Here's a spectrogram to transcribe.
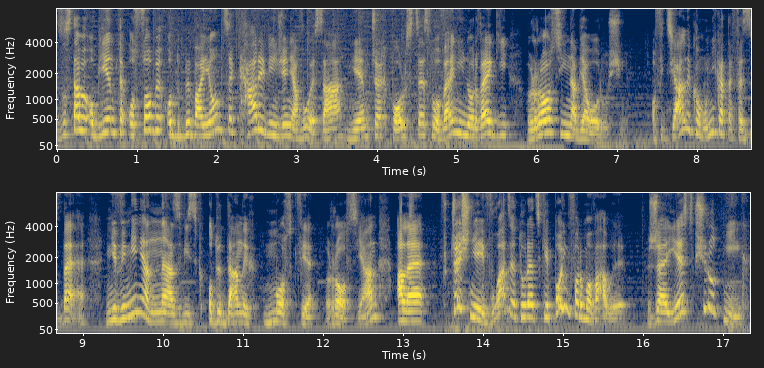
zostały objęte osoby odbywające kary więzienia w USA, Niemczech, Polsce, Słowenii, Norwegii, Rosji na Białorusi. Oficjalny komunikat FSB nie wymienia nazwisk oddanych Moskwie Rosjan, ale wcześniej władze tureckie poinformowały, że jest wśród nich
